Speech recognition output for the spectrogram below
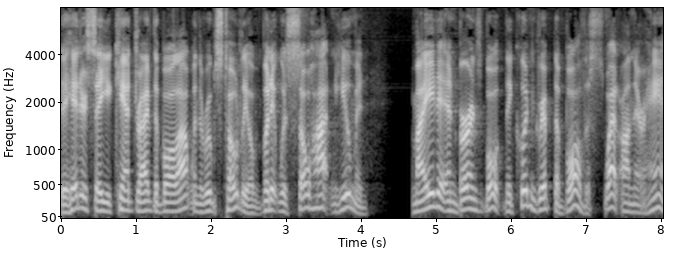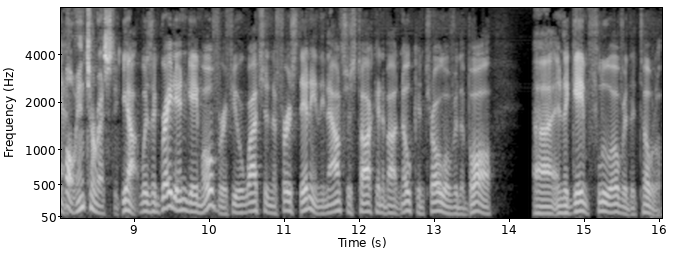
the hitters say you can't drive the ball out when the roof's totally open. But it was so hot and humid. Maeda and Burnes both they couldn't grip the ball. The sweat on their hands. Oh, interesting. Yeah, it was a great end game over. If you were watching the first inning, the announcers talking about no control over the ball, uh, and the game flew over the total.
